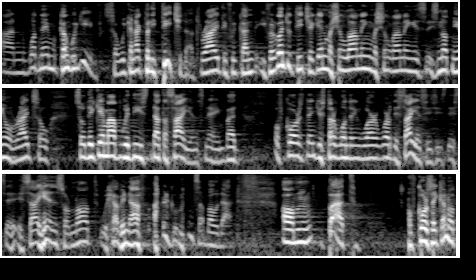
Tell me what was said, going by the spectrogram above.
And what name can we give? So we can actually teach that, right? If we can, if we're going to teach again machine learning, machine learning is, is not new, right? So, so they came up with this data science name, but of course, then you start wondering where, where the science is. Is this a, a science or not? We have enough arguments about that. Um, but, of course, I cannot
